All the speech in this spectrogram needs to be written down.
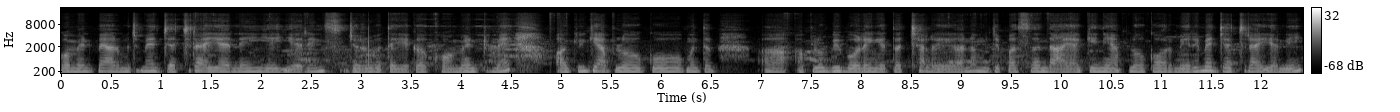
कमेंट में और मुझमें जच रहा है या नहीं, ये इयर ज़रूर बताइएगा कमेंट में। और क्योंकि आप लोगों को मतलब आप लोग भी बोलेंगे तो अच्छा लगेगा ना, मुझे पसंद आया कि नहीं आप लोगों को और मेरे में जच रहा है या नहीं,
